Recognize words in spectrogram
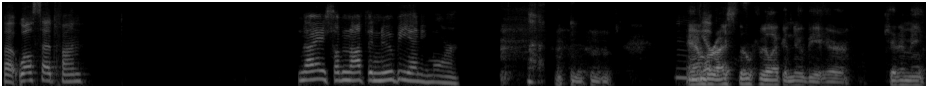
But well said, Fawn Nice. I'm not the newbie anymore. Amber, yep. I still feel like a newbie here. Kidding me?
